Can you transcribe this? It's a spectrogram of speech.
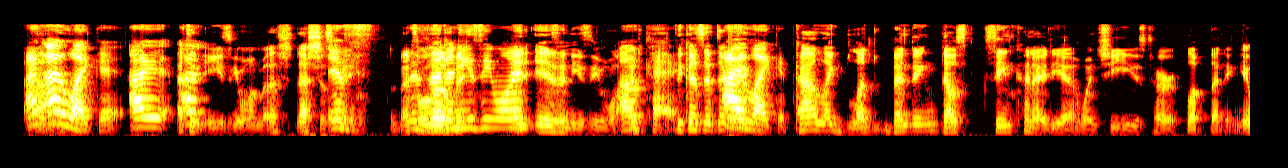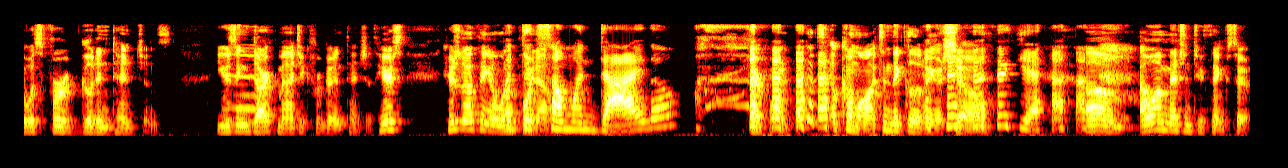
I, I like it. I That's I, an easy one, but that's, that's just is, me. That's is a it an bit- easy one? It is an easy one. Okay. Because if they're I gonna- like it. kind of like blood bending, that was same kind of idea when she used her blood bending. It was for good intentions, using Eh. dark magic for good intentions. Here's here's another thing I want to point did out. Did someone die though? Fair point. That's, oh come on, it's a Nickelodeon show. yeah. Um, I want to mention two things too.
